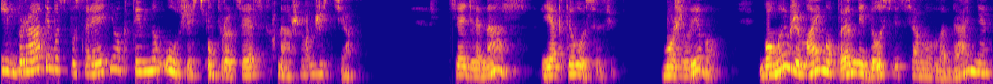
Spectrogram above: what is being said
і брати безпосередньо активну участь у процесах нашого життя. Це для нас, як теософів, можливо, бо ми вже маємо певний досвід самовладання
